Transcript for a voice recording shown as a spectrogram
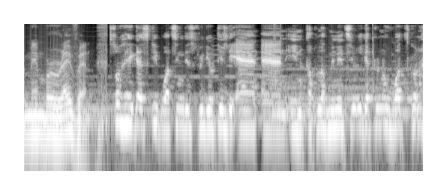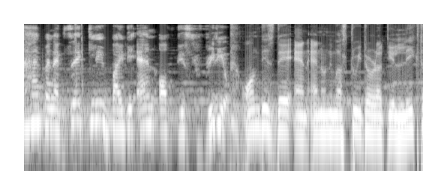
member Ravn. So hey guys, keep watching this video till the end and in a couple of minutes you will get to know what's gonna happen exactly by the end of this video. On this day, an anonymous Twitterati leaked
